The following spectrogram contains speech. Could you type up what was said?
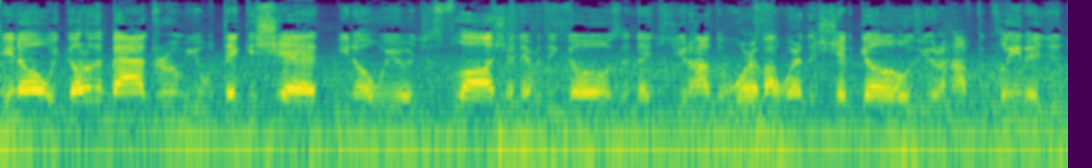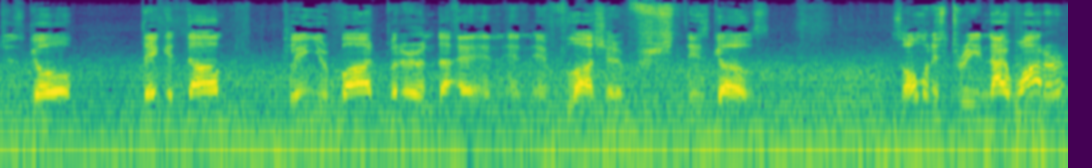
You know, we go to the bathroom, you take a shit, you know, we just flush and everything goes, and then you don't have to worry about where the shit goes. You don't have to clean it. You just go, take a dump, clean your butt, put it in the, and, and, and flush it. This goes. Someone is treating that water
